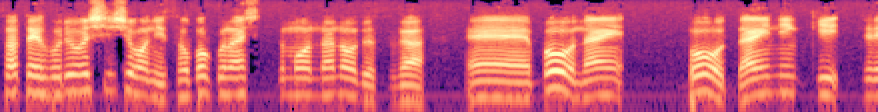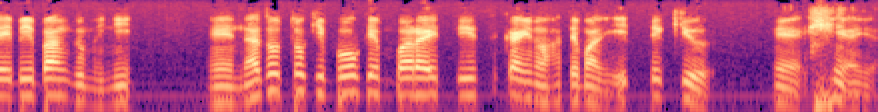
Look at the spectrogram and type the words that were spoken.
さて、不良師匠に素朴な質問なのですが、えー、某内、某大人気テレビ番組にえー、謎解き冒険バラエティ世界の果てまで行ってきゅうえー、いやいや、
